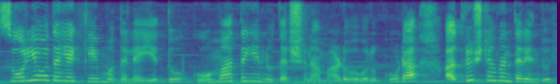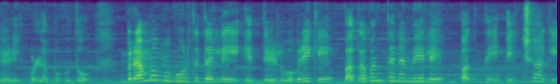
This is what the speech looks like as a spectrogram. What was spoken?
ಸೂರ್ಯೋದಯಕ್ಕೆ ಮೊದಲೇ ಎದ್ದು ಗೋಮಾತೆಯನ್ನು ದರ್ಶನ ಮಾಡುವವರು ಕೂಡ ಅದೃಷ್ಟವಂತರೆಂದು ಹೇಳಿಕೊಳ್ಳಬಹುದು. ಬ್ರಹ್ಮ ಮುಹೂರ್ತದಲ್ಲಿ ಎದ್ದೇಳುವವರಿಗೆ ಭಗವಂತನ ಮೇಲೆ ಭಕ್ತಿ ಹೆಚ್ಚಾಗಿ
